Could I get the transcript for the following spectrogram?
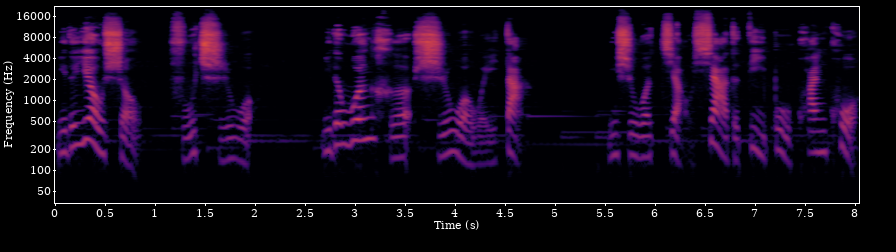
你的右手扶持我，你的温和使我为大。你使我脚下的地步宽阔，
